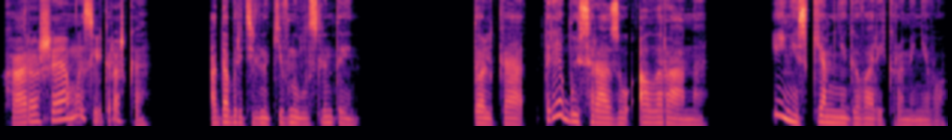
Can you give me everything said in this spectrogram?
«Хорошая мысль, крошка», — одобрительно кивнула Слинтейн. «Только требуй сразу Алрана и ни с кем не говори, кроме него».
